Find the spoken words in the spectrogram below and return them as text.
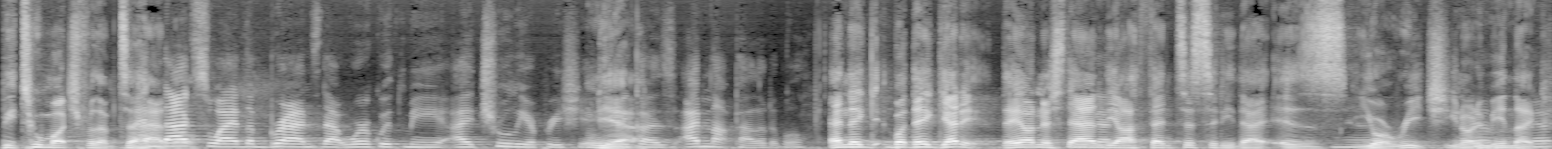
be too much for them to And handle. that's why the brands that work with me, I truly appreciate Yeah. because I'm not palatable. And they, but they get it. They understand They the it. authenticity that is your reach. You know what I mean? Like Yeah.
